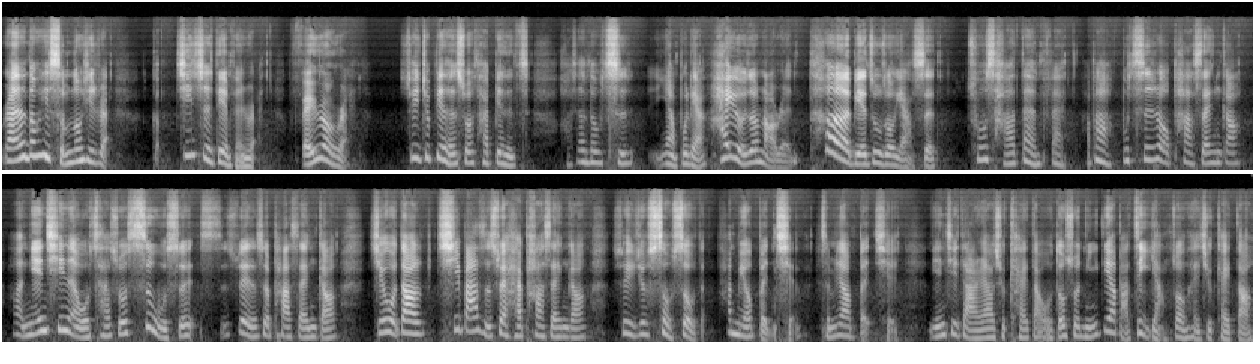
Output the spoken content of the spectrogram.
软的东西什么东西软？精致淀粉软，肥肉软，所以就变成说他变成吃好像都吃营养不良。还有一种老人特别注重养生。粗茶淡饭，好不好？不吃肉，怕三高啊！年轻人，我才说四五岁、十岁的时候怕三高，结果到七八十岁还怕三高，所以就瘦瘦的。他没有本钱。什么叫本钱？年纪大人要去开刀，我都说你一定要把自己养壮才去开刀，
